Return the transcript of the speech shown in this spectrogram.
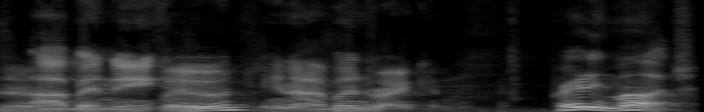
I've been eating food. and I've been drinking. Pretty much.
